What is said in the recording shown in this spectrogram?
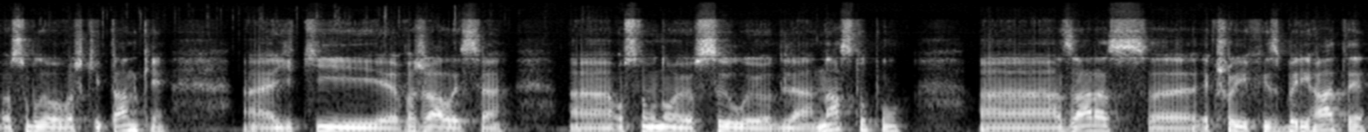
особливо важкі танки, е, які вважалися е, основною силою для наступу. А зараз, е, якщо їх і зберігати,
